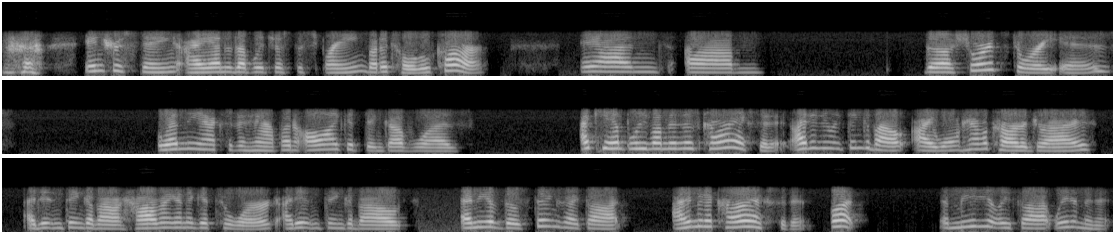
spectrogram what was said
interesting. I ended up with just a sprain, but a totaled car. And um, the short story is when the accident happened, all I could think of was, I can't believe I'm in this car accident. I didn't even think about I won't have a car to drive. I didn't think about how am I going to get to work. I didn't think about any of those things. I thought I'm in a car accident, but immediately thought, wait a minute,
